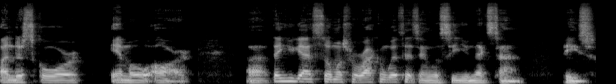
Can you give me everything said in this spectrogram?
underscore MOR. Uh, thank you guys so much for rocking with us, and we'll see you next time. Peace.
